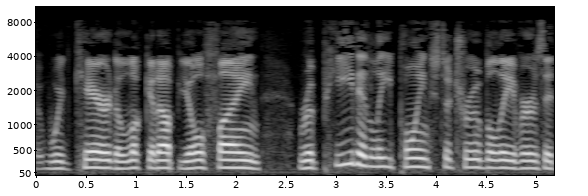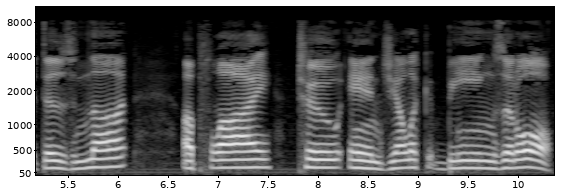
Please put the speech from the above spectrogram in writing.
would care to look it up, you'll find repeatedly points to true believers. It does not apply to angelic beings at all.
